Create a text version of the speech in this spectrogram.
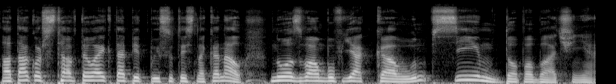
А також ставте лайк та підписуйтесь на канал. Ну а з вами був я, Кавун. Всім до побачення.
